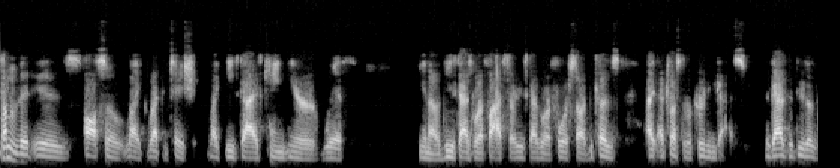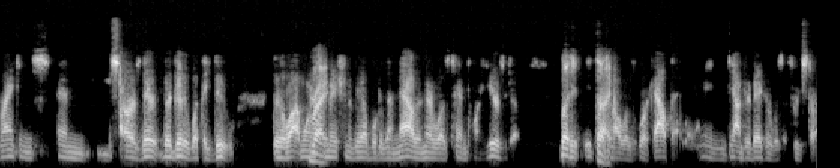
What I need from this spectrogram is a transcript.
some of it is also like reputation. Like these guys came here with, you know, these guys were a five star, these guys were a four star because I, I trust the recruiting guys. The guys that do those rankings and stars, they're, they're good at what they do. There's a lot more right. information available to them now than there was 10, 20 years ago. But it, it doesn't right. always work out that way. I mean, DeAndre Baker was a three star.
